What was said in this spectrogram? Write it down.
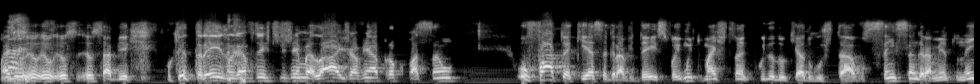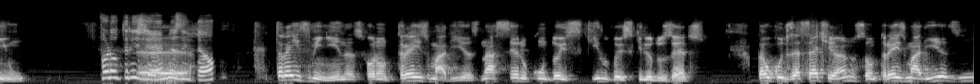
Mas ah. eu, eu, eu, eu, sabia que. Porque três, uma gravidez de gemelar, e já vem a preocupação. O fato é que essa gravidez foi muito mais tranquila do que a do Gustavo, sem sangramento nenhum. Foram três gêmeos, é, então? Três meninas, foram três Marias, nasceram com 2 quilos, 2 quilos 200. Então, com 17 anos, são três Marias e,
